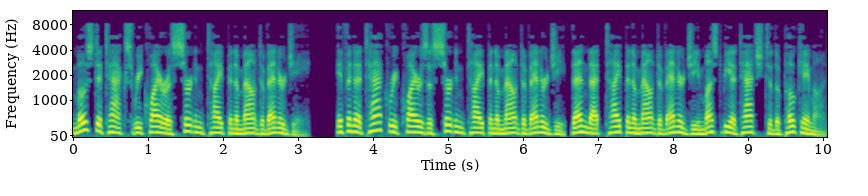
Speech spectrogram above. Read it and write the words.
Most attacks require a certain type and amount of energy. If an attack requires a certain type and amount of energy, then that type and amount of energy must be attached to the Pokémon.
